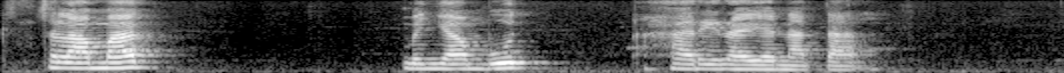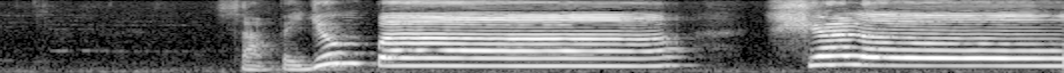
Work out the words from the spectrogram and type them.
Selamat menyambut Hari Raya Natal. Sampai jumpa. Shalom.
